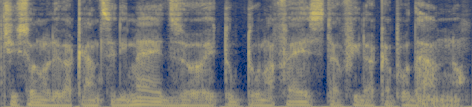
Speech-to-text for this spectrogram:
Ci sono le vacanze di mezzo e tutta una festa fino a Capodanno.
